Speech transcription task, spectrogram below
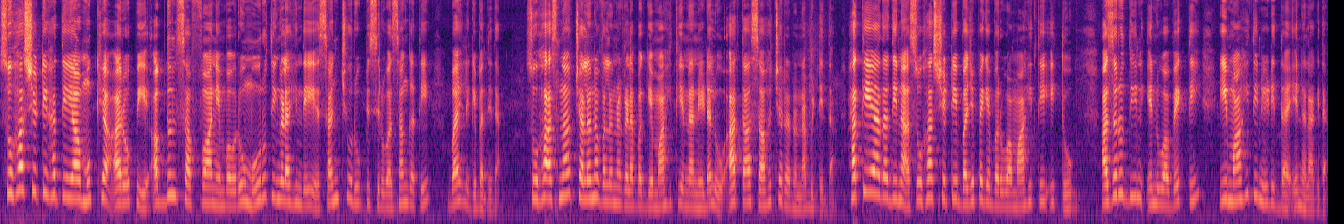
ಸುಹಾಸ್ ಶೆಟ್ಟಿ ಹತ್ಯೆಯ ಮುಖ್ಯ ಆರೋಪಿ ಅಬ್ದುಲ್ ಸಫ್ವಾನ್ ಎಂಬವರು ಮೂರು ತಿಂಗಳ ಹಿಂದೆಯೇ ಸಂಚು ರೂಪಿಸಿರುವ ಸಂಗತಿ ಬಯಲಿಗೆ ಬಂದಿದೆ. ಸುಹಾಸ್ನ ಚಲನವಲನಗಳ ಬಗ್ಗೆ ಮಾಹಿತಿಯನ್ನ ನೀಡಲು ಆತ ಸಹಚರರನ್ನ ಬಿಟ್ಟಿದ್ದ. ಹತ್ಯೆಯಾದ ದಿನ ಸುಹಾಸ್ ಶೆಟ್ಟಿ ಬಜಪೆಗೆ ಬರುವ ಮಾಹಿತಿ ಇತ್ತು ಅಜರುದ್ದೀನ್ ಎನ್ನುವ ವ್ಯಕ್ತಿ ಈ ಮಾಹಿತಿ ನೀಡಿದ್ದ ಎನ್ನಲಾಗಿದೆ.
